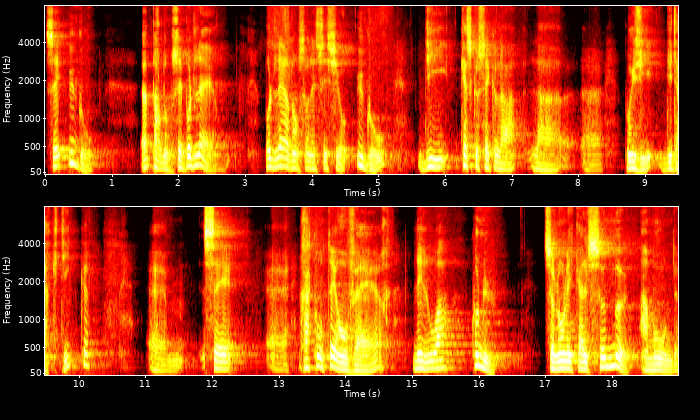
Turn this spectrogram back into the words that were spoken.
c'est Hugo. Euh, pardon, c'est Baudelaire. Baudelaire, dans son essai sur Hugo, dit qu'est-ce que c'est que la, euh, poésie didactique? Euh, C'est raconter en vers les lois connues, selon lesquelles se meut un monde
